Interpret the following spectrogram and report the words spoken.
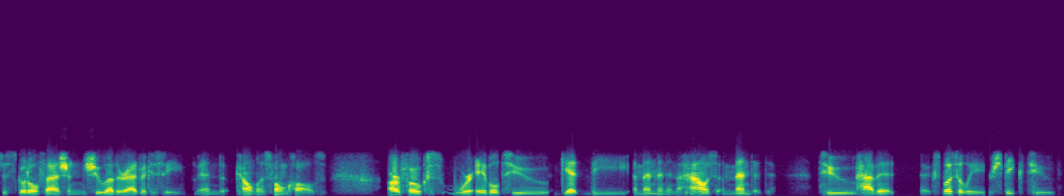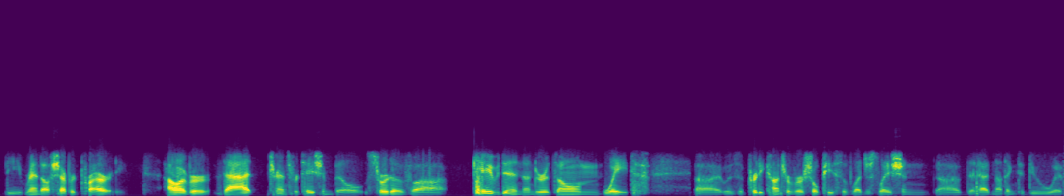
just good old fashioned shoe leather advocacy and countless phone calls, our folks were able to get the amendment in the House amended to have it explicitly speak to the Randolph Sheppard priority. However, that transportation bill sort of uh, caved in under its own weight. Uh, it was a pretty controversial piece of legislation uh, that had nothing to do with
